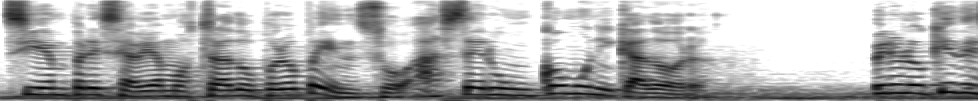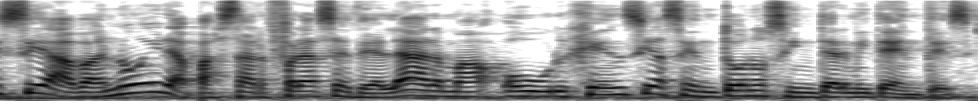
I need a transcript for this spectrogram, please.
Siempre se había mostrado propenso a ser un comunicador, pero lo que deseaba no era pasar frases de alarma o urgencias en tonos intermitentes,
